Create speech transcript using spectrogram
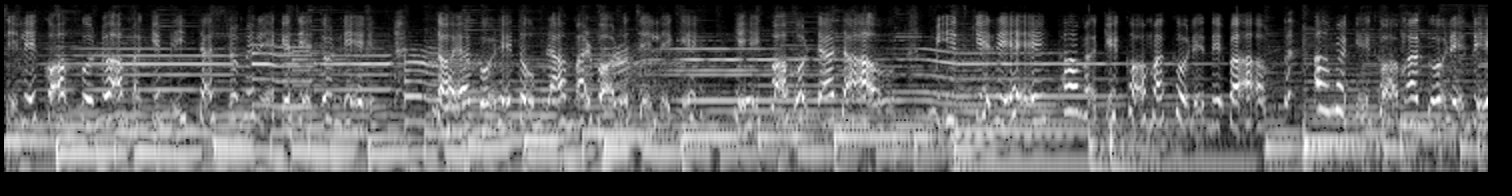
ছেলে কখনো আমাকে বৃদ্ধাশ্রমে রেখে যেত নে। দয়া করে তোমরা আমার বড় ছেলেকে এই খবরটা দাও। মিজকে রে আমাকে ক্ষমা করে দে বাপ আমাকে ক্ষমা করে দে।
